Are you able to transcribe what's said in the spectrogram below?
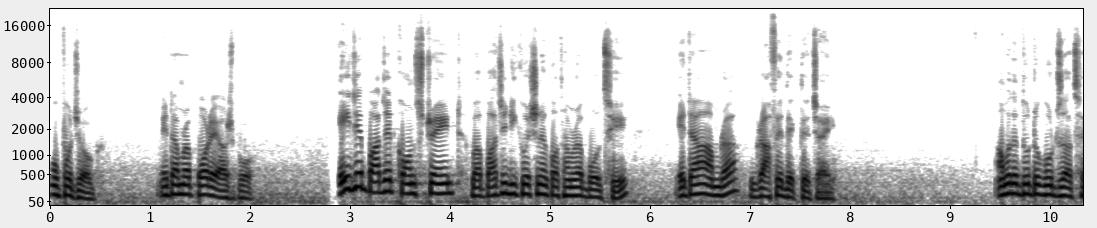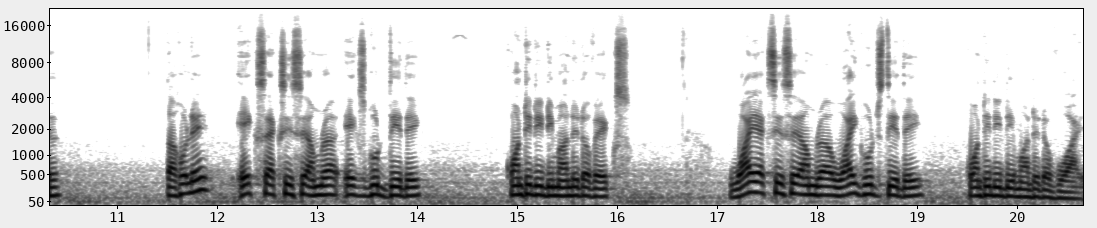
উপযোগ। এটা আমরা পরে আসব। এই যে বাজেট কনস্ট্রেন্ট বা বাজেট ইকুয়েশনের কথা আমরা বলছি, এটা আমরা গ্রাফে দেখতে চাই। আমাদের দুটো গুডস আছে। তাহলে এক্স অ্যাক্সিসে আমরা এক্স গুড দিয়ে দেই quantity demanded of X Y অ্যাক্সিসে আমরা ওয়াই গুডস দিয়ে দেই কোয়ান্টিটি ডিমান্ডেড অফ ওয়াই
